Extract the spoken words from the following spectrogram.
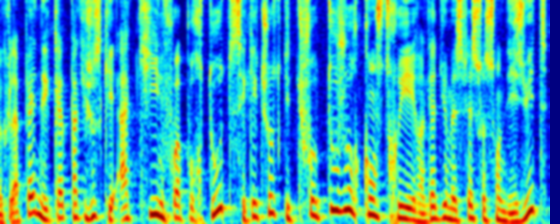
Donc la paix n'est pas quelque chose qui est acquis une fois pour toutes, c'est quelque chose qu'il faut toujours construire. Un Gaudium et 78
